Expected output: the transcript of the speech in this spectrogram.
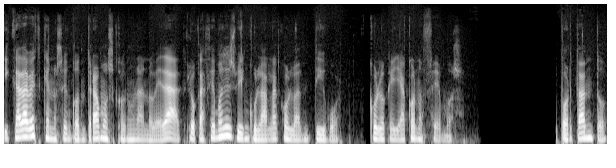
Y cada vez que nos encontramos con una novedad, lo que hacemos es vincularla con lo antiguo, con lo que ya conocemos. Por tanto,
